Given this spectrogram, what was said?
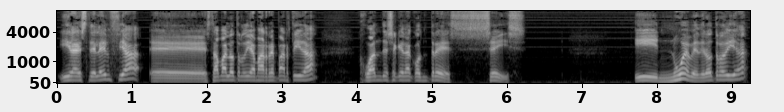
Y la excelencia eh, estaba el otro día más repartida. Juan de se queda con 3, 6 y 9 del otro día,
